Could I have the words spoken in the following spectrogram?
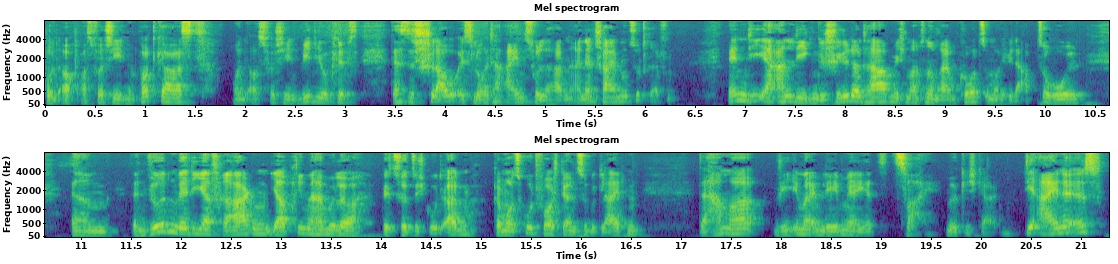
und auch aus verschiedenen Podcasts und aus verschiedenen Videoclips, dass es schlau ist, Leute einzuladen, eine Entscheidung zu treffen. Wenn die ihr Anliegen geschildert haben, ich mache es nochmal kurz, um euch wieder abzuholen, ähm, dann würden wir die ja fragen, ja prima, Herr Müller, jetzt hört sich gut an, können wir uns gut vorstellen zu begleiten. Da haben wir, wie immer im Leben, ja jetzt zwei Möglichkeiten. Die eine ist,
